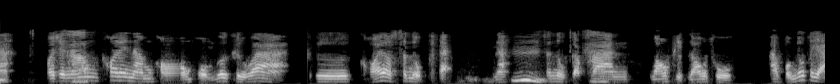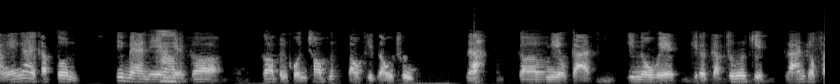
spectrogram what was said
นะ เพราะฉะนั้นข้อแนะนำของผมก็คือว่า คือขอให้เราสนุกแหละนะ สนุกกับการลองผิดลองถูกอะผมยกตัวอย่างง่ายๆ ครับต้น ที่แมนเองเนี่ยก็ ก็เป็นคนชอบลองผิดลองถูกนะก็มีโอกาส innovate เกี่ยวกับธุรกิจร้านกาแฟ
